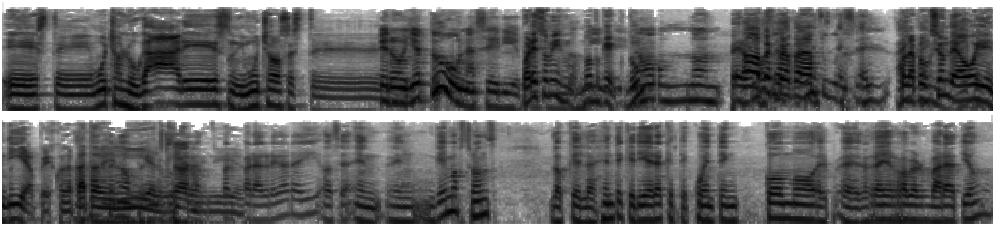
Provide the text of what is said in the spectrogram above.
este, muchos lugares y muchos, este... Pero ya tuvo una serie. Por pues, eso mismo, ¿no? 2000. ¿Qué? ¿Doom? No, no. Pero, no, o pues, sea, pero con la, es el- con la producción hay- de hoy en día, pues, con la plata Ajá, de hoy no, en día, claro, para, para agregar ahí, o sea, en, en Game of Thrones lo que la gente quería era que te cuenten cómo el, el rey Robert Baratheon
